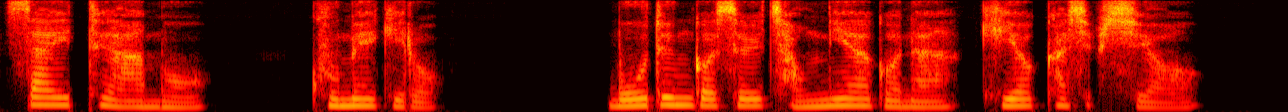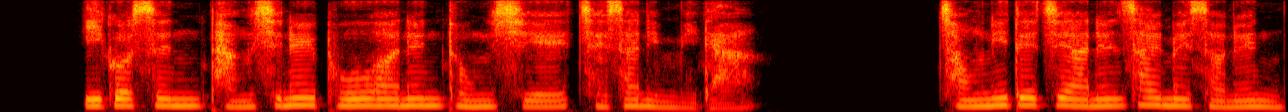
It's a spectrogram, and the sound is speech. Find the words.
사이트 암호, 구매 기록. 모든 것을 정리하거나 기억하십시오. 이것은 당신을 보호하는 동시에 재산입니다. 정리되지 않은 삶에서는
